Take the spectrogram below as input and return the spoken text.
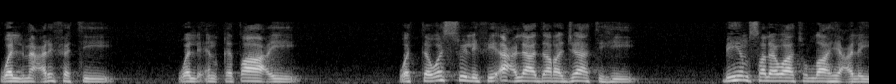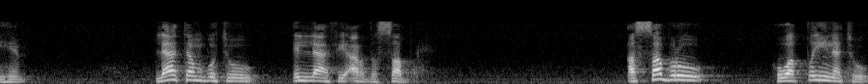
والمعرفة والانقطاع والتوسل في أعلى درجاته بهم صلوات الله عليهم. لا تنبت إلا في أرض الصبر. الصبر هو الطينة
